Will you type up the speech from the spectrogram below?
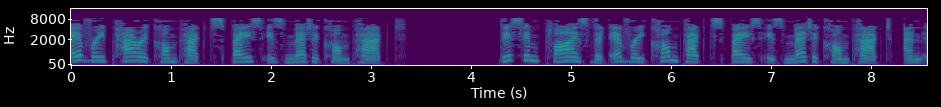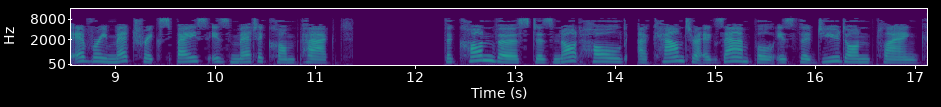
Every paracompact space is metacompact. This implies that every compact space is metacompact, and every metric space is metacompact. The converse does not hold, a counter-example is the Dieudonne-plank.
